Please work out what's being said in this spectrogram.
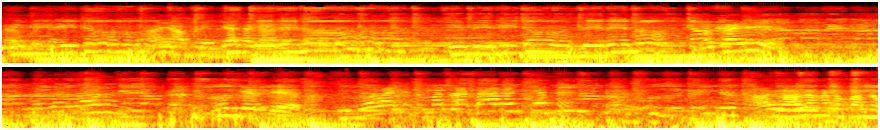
ને અહીંયા આપણી છે બધી. મજા આવી શું કે છે? ગવાની તો મસાજ આવે છે ને. હારું હાલો ને તો પાછો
